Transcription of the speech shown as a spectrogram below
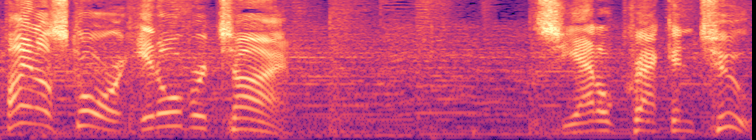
Final score in overtime. Seattle Kraken 2.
